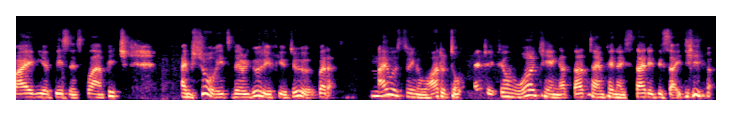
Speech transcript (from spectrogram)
five year business plan, which I'm sure it's very good if you do. But mm. I was doing a lot of documentary film working at that time when I started this idea.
